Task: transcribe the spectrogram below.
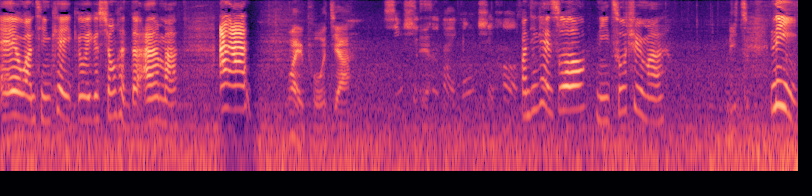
哎，婉婷可以给我一个凶狠的安安吗？安安，外婆家，行驶四百公尺后，婉婷可以说你出去吗？你怎你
